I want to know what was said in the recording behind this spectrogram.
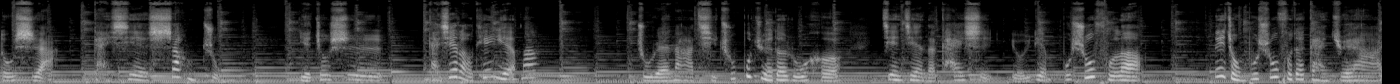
都是啊感谢上主，也就是感谢老天爷吗？主人啊，起初不觉得如何，渐渐的开始有一点不舒服了。那种不舒服的感觉啊，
